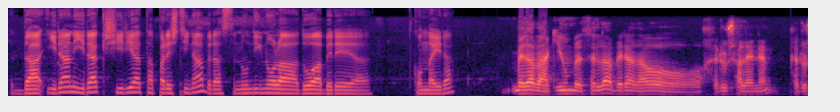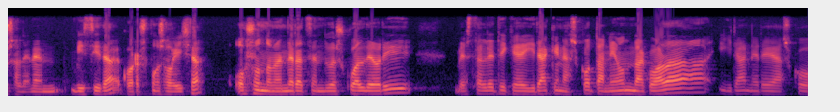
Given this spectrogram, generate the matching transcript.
da Iran, Irak, Siria eta Palestina, beraz, nondik nola doa bere kondaira? Bera da, akiun bezala, bera dago Jerusalenen, Jerusalenen bizi da, korresponsal gisa. Oso ondo menderatzen du eskualde hori, bestaldetik Iraken askotan eondakoa da, Iran ere asko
